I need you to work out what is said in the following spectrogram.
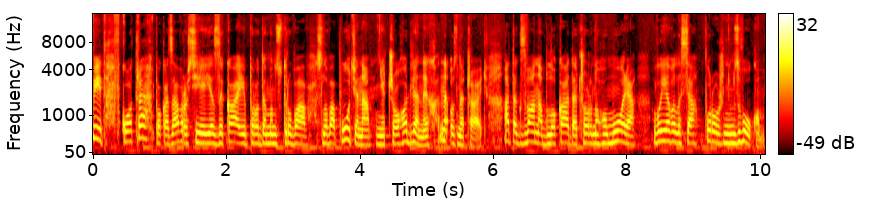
Світ вкотре показав Росія язика і продемонстрував слова Путіна нічого для них не означають. А так звана блокада Чорного моря виявилася порожнім звуком.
